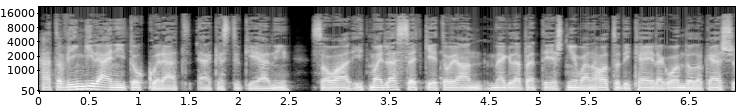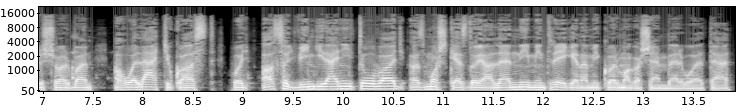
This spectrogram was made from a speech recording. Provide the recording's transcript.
hát a wing irányítók korát elkezdtük élni, szóval itt majd lesz egy-két olyan meglepetés, nyilván a hatodik helyre gondolok elsősorban, ahol látjuk azt, hogy az, hogy wing irányító vagy, az most kezd olyan lenni, mint régen, amikor magas ember voltál.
